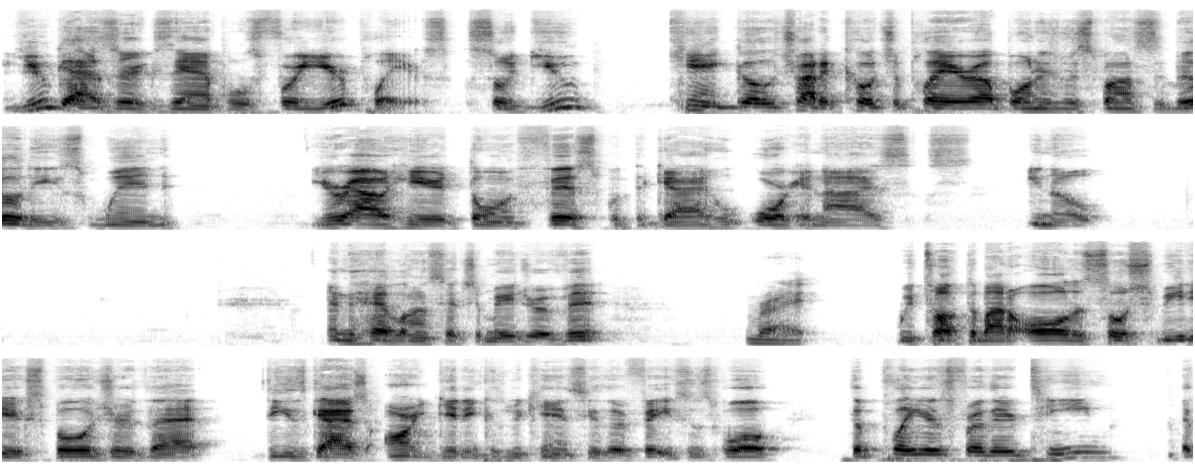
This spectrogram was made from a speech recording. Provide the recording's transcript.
you guys are examples for your players. So you can't go try to coach a player up on his responsibilities when you're out here throwing fists with the guy who organized, you know, and the headline such a major event. Right. We talked about all the social media exposure that these guys aren't getting because we can't see their faces. Well, the players for their team, uh,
